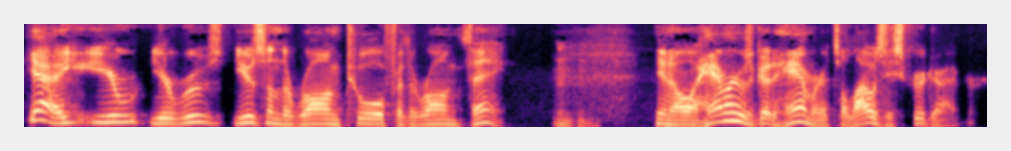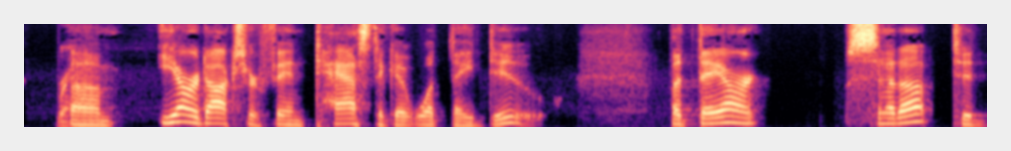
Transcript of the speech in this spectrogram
Yeah, you're you're using the wrong tool for the wrong thing. Mm-hmm. You know, a hammer is a good hammer. It's a lousy screwdriver. Right. Um, ER docs are fantastic at what they do, but they aren't set up to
